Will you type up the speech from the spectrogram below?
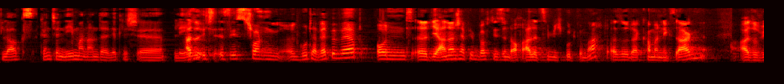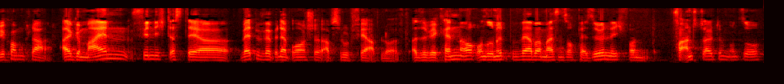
Blogs. Könnt ihr nebeneinander wirklich äh, lesen? Also ich, es ist schon ein guter Wettbewerb und äh, die anderen Champion-Blogs, die sind auch alle ziemlich gut gemacht. Also da kann man nichts sagen. Also wir kommen klar. Allgemein finde ich, dass der Wettbewerb in der Branche absolut fair abläuft. Also wir kennen auch unsere Mitbewerber meistens auch persönlich von Veranstaltungen und so.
